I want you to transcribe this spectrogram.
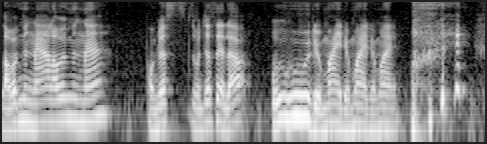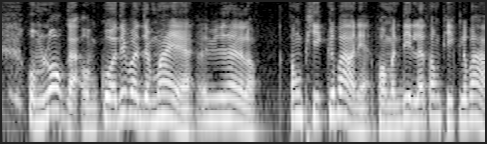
รอแป๊บนึงนะรอแป๊บนึงนะผมจะผมจะเสร็จแล้วอุ้ยเดี๋ยวไหมเดี๋ยวไหมเดี๋ยวไหมผมโลกอะผมกลัวที่มันจะไหมอะไม่ใช่หรอก ต้องพลิกหรือเปล่าเนี่ย พอมันดิ้นแล้วต้องพลิกหรือเปล่า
